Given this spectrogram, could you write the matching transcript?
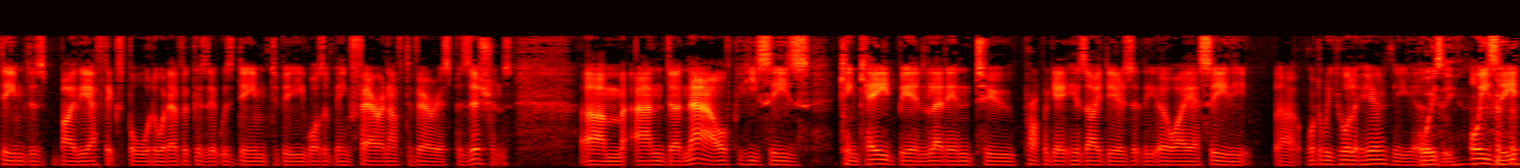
deemed as by the ethics board or whatever because it was deemed to be he wasn't being fair enough to various positions. Um, and uh, now he sees Kincaid being let in to propagate his ideas at the OISE, the uh, what do we call it here? The uh, OISE. OISE.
